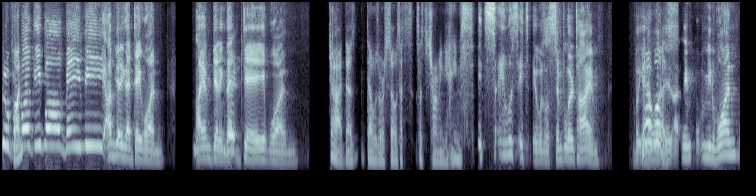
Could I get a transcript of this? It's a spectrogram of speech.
Super Fun. Monkey Ball, baby! I'm getting that day one. I am getting that day one. God, that those were so such such charming games. It's it was it's it was a simpler time, but you Yeah, it know what? was. I mean, I mean, one,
